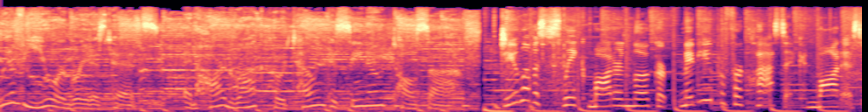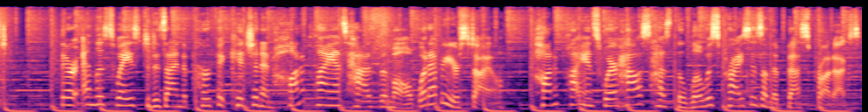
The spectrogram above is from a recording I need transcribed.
Live your greatest hits at Hard Rock Hotel and Casino Tulsa. Do you love a sleek, modern look, or maybe you prefer classic and modest? There are endless ways to design the perfect kitchen, and Hahn Appliance has them all, whatever your style. Hahn Appliance Warehouse has the lowest prices on the best products.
